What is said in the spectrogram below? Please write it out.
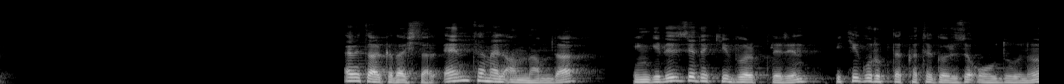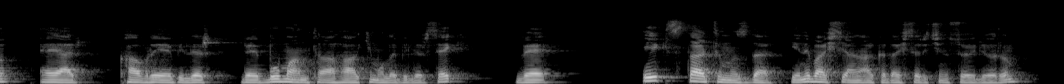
Evet arkadaşlar en temel anlamda İngilizce'deki verb'lerin iki grupta kategorize olduğunu eğer kavrayabilir ve bu mantığa hakim olabilirsek ve ilk startımızda yeni başlayan arkadaşlar için söylüyorum.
